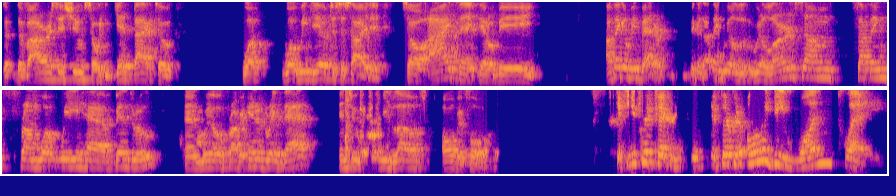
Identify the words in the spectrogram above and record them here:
the, the virus issue so we can get back to what what we give to society. So I think it'll be I think it'll be better because I think we'll we'll learn some something from what we have been through, and we'll probably integrate that into what we loved all before. If you could pick, if there could only be one play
